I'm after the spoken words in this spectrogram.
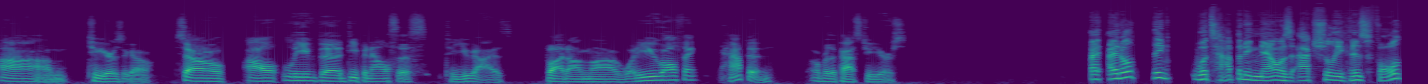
um, two years ago. So I'll leave the deep analysis to you guys. But um, uh, what do you all think happened over the past two years? I, I don't think what's happening now is actually his fault.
